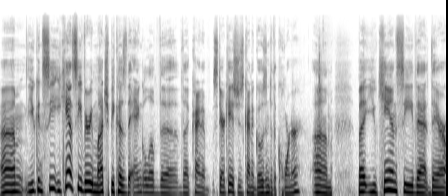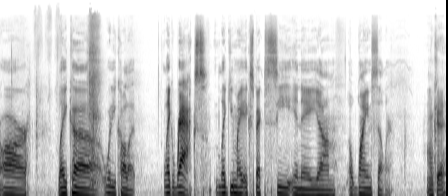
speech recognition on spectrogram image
Um, you can see. You can't see very much because the angle of the the kind of staircase just kind of goes into the corner. Um, but you can see that there are like uh, what do you call it? Like racks, like you might expect to see in a um a wine cellar. Okay.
